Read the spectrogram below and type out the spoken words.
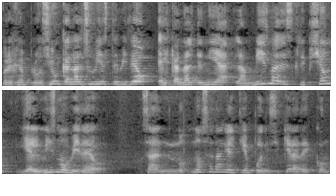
Por ejemplo, si un canal subía este video, el canal tenía la misma descripción y el mismo video. O sea, no, se dan el tiempo ni siquiera de, con-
